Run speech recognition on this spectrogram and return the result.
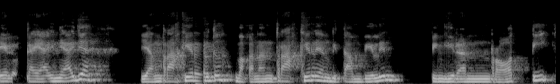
Ya, kayak ini aja yang terakhir tuh makanan terakhir yang ditampilin pinggiran roti.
